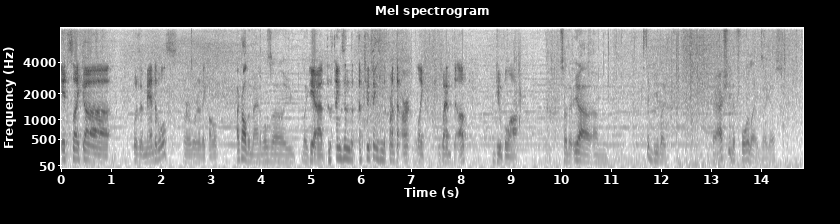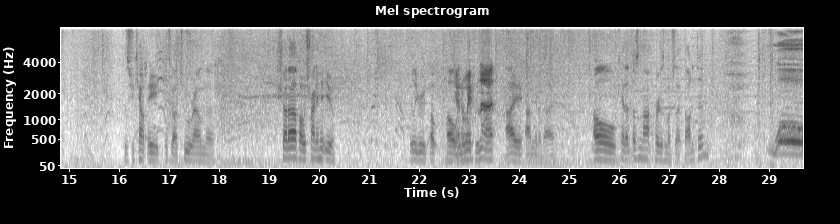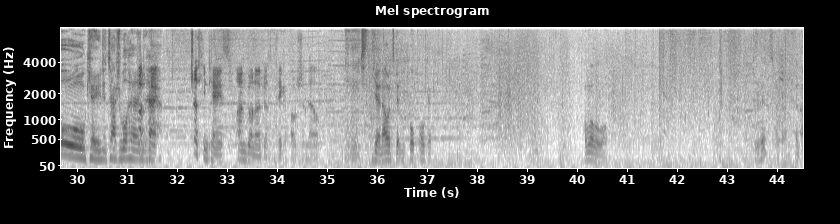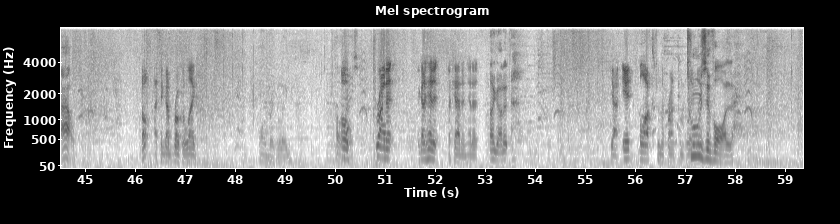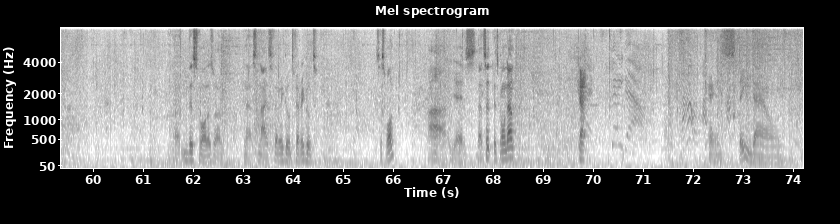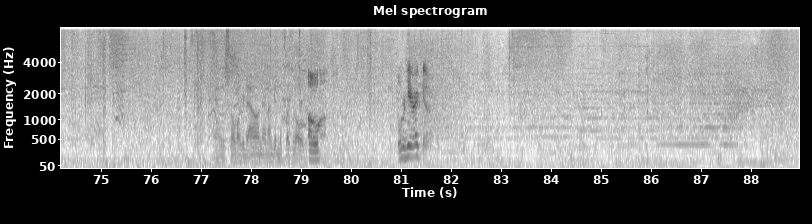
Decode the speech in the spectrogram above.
It's like uh, was it mandibles or what are they called? I call them mandibles. Uh, you, like Yeah, the things in the, the two things in the front that aren't like webbed up do block. So yeah, um, Guess they'd be like, they're actually the four legs, I guess. Because if you count eight, it's got two around the. Shut up! I was trying to hit you. Really rude. Oh, oh. Get no. away from that. I, I'm gonna die. Oh, okay, that does not hurt as much as I thought it did. Whoa! Okay, detachable head. Okay. Just in case, I'm gonna just take a potion now. Yeah, now it's getting. Oh, okay. Oh, whoa, whoa, whoa. Two hits? Okay. And ow! Oh, I think I broke a leg. I want to break a leg. Oh, Oh, nice. ride it. I gotta hit it. Okay, I didn't hit it. I got it. Yeah, it blocks from the front To completely. the wall. Uh, this wall as well. Yes, nice. Very good, very good. Is this wall? Ah, yes. That's it. It's going down. Okay. Can stay down. And it's no longer down, and I'm getting deflected all over. Oh. Over here I go.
